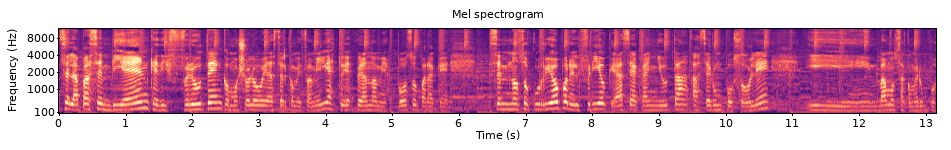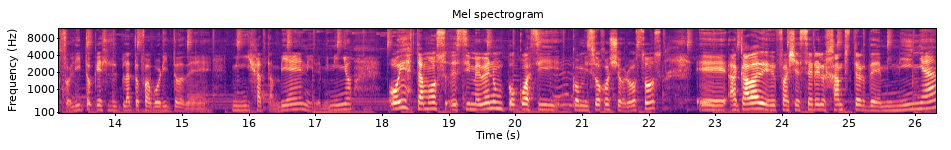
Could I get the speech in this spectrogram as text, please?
se la pasen bien, que disfruten como yo lo voy a hacer con mi familia. Estoy esperando a mi esposo para que se nos ocurrió por el frío que hace acá en Utah hacer un pozole y vamos a comer un pozolito que es el plato favorito de mi hija también y de mi niño. Hoy estamos, eh, si me ven un poco así con mis ojos llorosos, eh, acaba de fallecer el hámster de mi niña.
